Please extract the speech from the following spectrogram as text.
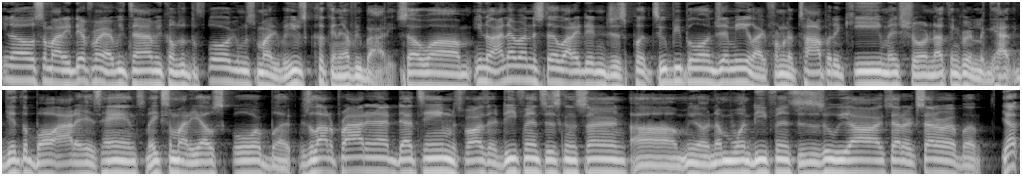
you know, somebody different every time he comes up the floor, give him somebody, but he was cooking everybody. So, um, you know, I never understood why they didn't just put two people on Jimmy, like from the top of the key, make sure nothing to get the ball out of his hands, make somebody else score. But there's a lot of pride in that, that team as far as their defense is concerned. Um, you know, number one defense, this is who we are, et cetera, et cetera. But Yep,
